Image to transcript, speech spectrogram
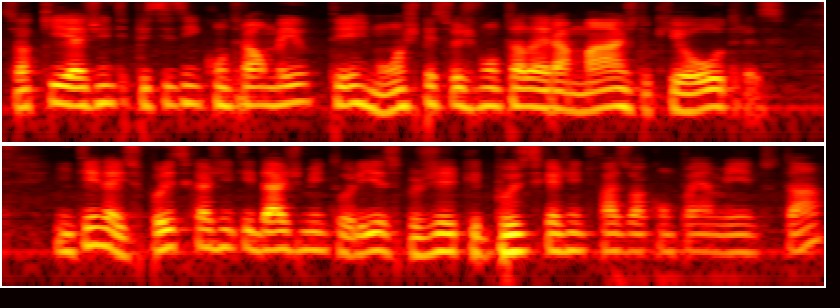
só que a gente precisa encontrar um meio termo, umas pessoas vão tolerar mais do que outras. Entenda isso, por isso que a gente dá as mentorias, por isso que a gente faz o acompanhamento, tá?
